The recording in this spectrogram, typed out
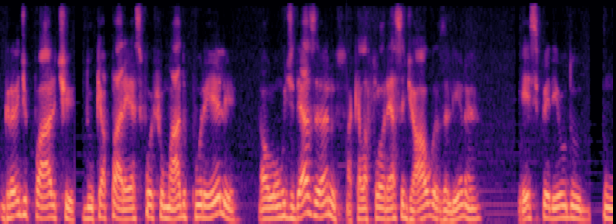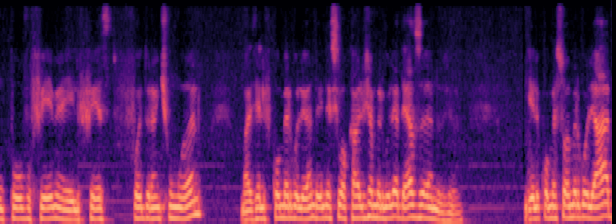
grande parte do que aparece foi filmado por ele ao longo de 10 anos, naquela floresta de algas ali, né? Esse período com o povo fêmea ele fez foi durante um ano, mas ele ficou mergulhando aí nesse local, ele já mergulha há 10 anos. Já. E ele começou a mergulhar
